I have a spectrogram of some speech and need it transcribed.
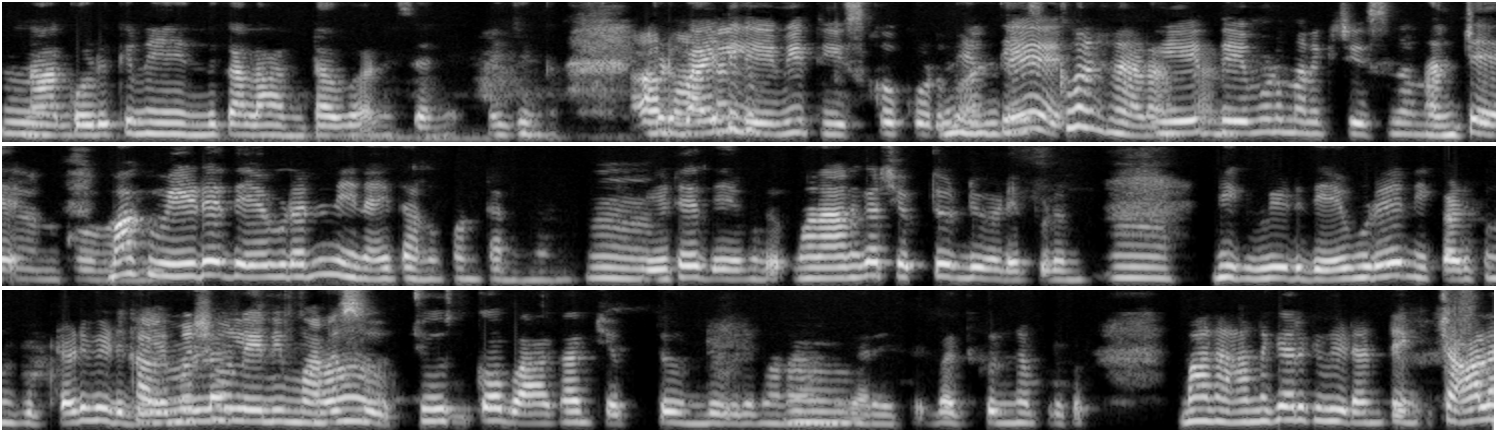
నా కొడుకుని ఎందుకు అలా అంటావు అనేసి అని. ఇప్పుడు బయటికి- ఏమీ తీసుకోకూడదు. అంటే ఏ దేవుడు మనకి చేసిన అంతే. మాకు వీడే దేవుడు అని నేనైతే అనుకుంటాను మేడం. ఉమ్. వీడే దేవుడు. మా నాన్నగారు చెప్తుండేవాడు ఎప్పుడు. నీకు వీడి దేవుడే నీ కడుపును పుట్టాడు వీడి దేవుడిలా లేని మనసు. చూసుకో బాగా అని చెప్తూ ఉండేవాడు మా నాన్నగారు అయితే బతుకున్నప్పుడు కూడా. మా నాన్నగారికి వీడంటే చాలా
